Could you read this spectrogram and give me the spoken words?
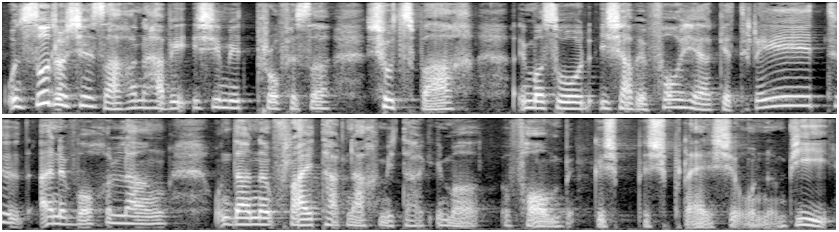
Und so solche Sachen habe ich mit Professor Schutzbach immer so, ich habe vorher gedreht, eine Woche lang, und dann Freitagnachmittag immer Formgespräche und wie.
